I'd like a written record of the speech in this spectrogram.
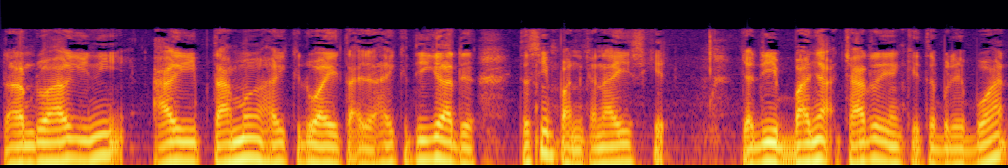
Dalam dua hari ni hari pertama hari kedua air tak ada. Hari ketiga ada. Kita simpankan air sikit jadi banyak cara yang kita boleh buat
